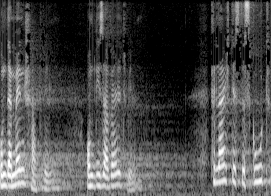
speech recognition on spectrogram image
um der Menschheit willen, um dieser Welt willen. Vielleicht ist es gut,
